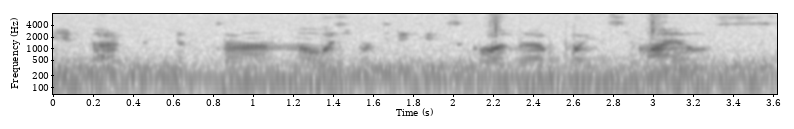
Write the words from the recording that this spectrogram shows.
итак, это новый смотритель склада Point Smiles.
